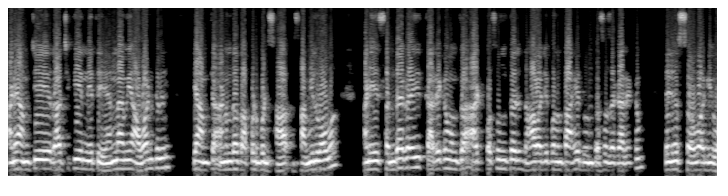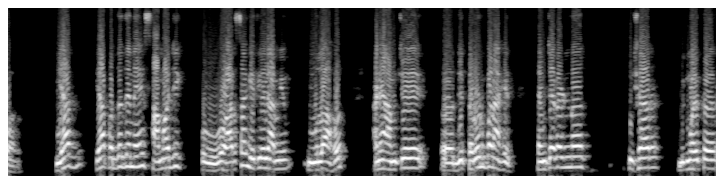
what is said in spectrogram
आणि आमचे राजकीय नेते यांना मी आवाहन करेन की आमच्या आनंदात आपण पण सा- सामील व्हावं. आणि संध्याकाळी कार्यक्रम आमचा आठपासून तर दहा वाजेपर्यंत आहे दोन तासाचा कार्यक्रम. त्याच्यात सहभागी व्हावं. या या पद्धतीने सामाजिक वारसा घेतलेले आम्ही मुलं आहोत. आणि आमचे जे तरुण पण आहेत त्यांच्याकडनं तुषार बिमळकर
